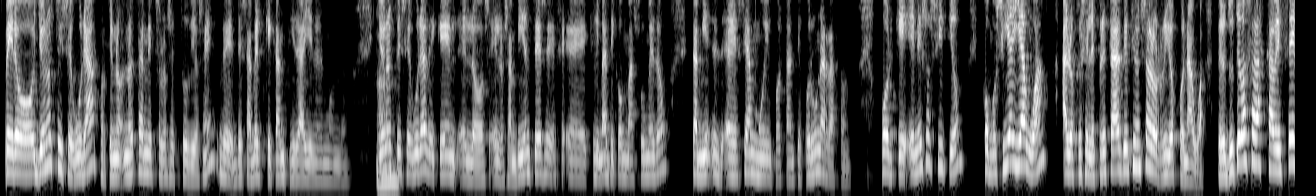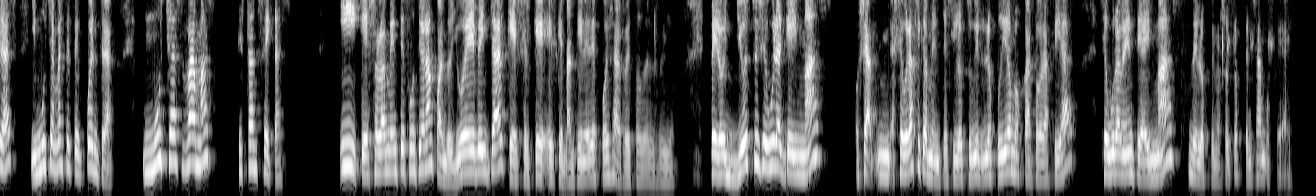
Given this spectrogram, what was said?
Pero yo no estoy segura, porque no, no están hechos los estudios, ¿eh? de, de saber qué cantidad hay en el mundo. Yo no Ah. estoy segura de que en, en los, en los ambientes eh, climáticos más húmedos también eh, sean muy importantes, por una razón. Porque en esos sitios, como si hay agua, a los que se les presta atención son los ríos con agua. Pero tú te vas a las cabeceras y muchas veces te encuentras muchas ramas que están secas y que solamente funcionan cuando llueve y tal, que es el que, el que mantiene después al resto del río. Pero yo estoy segura que hay más, o sea, mm, geográficamente, si los, los pudiéramos cartografiar, seguramente hay más de los que nosotros pensamos que hay.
